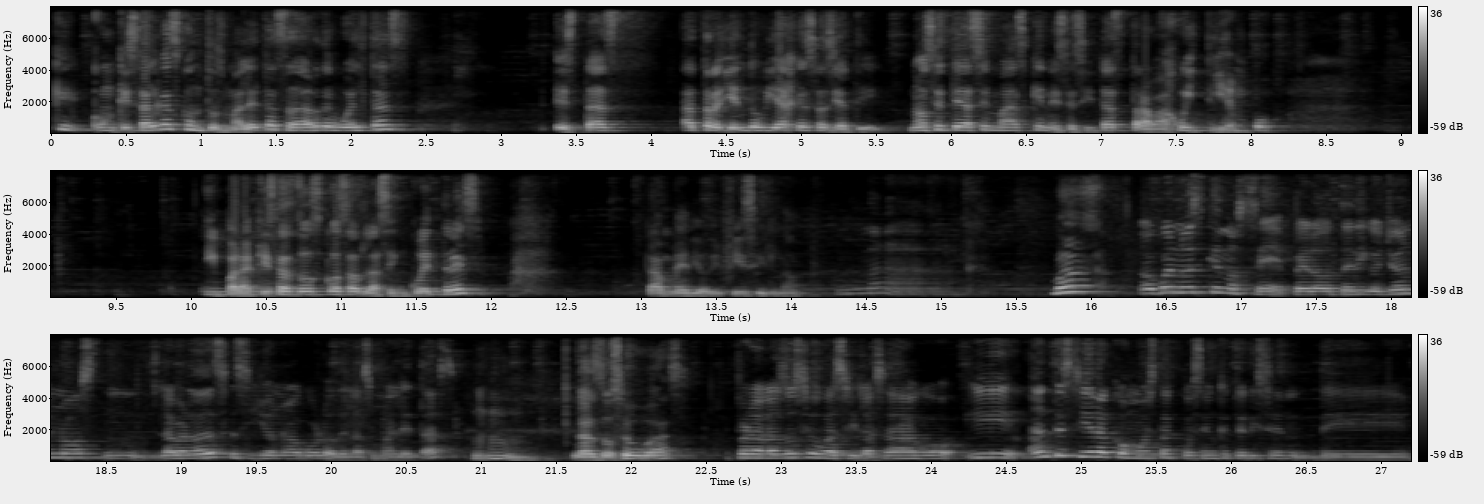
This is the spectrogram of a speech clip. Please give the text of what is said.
que con que salgas con tus maletas a dar de vueltas estás atrayendo viajes hacia ti? ¿No se te hace más que necesitas trabajo y tiempo? Y para que esas dos cosas las encuentres, está medio difícil, ¿no? Va. Bueno, es que no sé, pero te digo, yo no, la verdad es que si yo no hago lo de las maletas. Las 12 uvas. pero las 12 uvas sí las hago. Y antes sí era como esta cuestión que te dicen de,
